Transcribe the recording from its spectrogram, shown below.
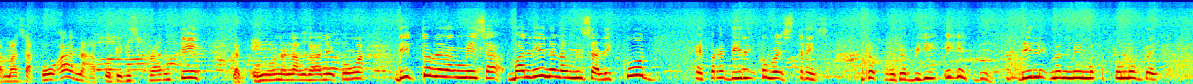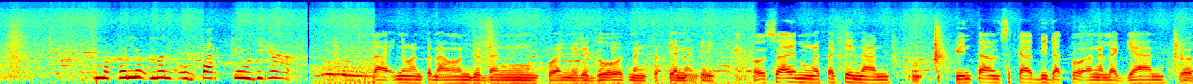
Ama sa kuan na ako diri sa frente. Nag-ingon na lang gani ko nga dito na lang mi sa bali na lang mi sa likod. Eh para dili ko ma-stress. Pero kung gabi eh, di, dili man mi makatulog ay mapuno man og parking diha. Lain naman tanahon jud ang kuan nga gaguot ng sakyanan kay usay mga sakyanan pintaon sa kabid ako ang lagyan. So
